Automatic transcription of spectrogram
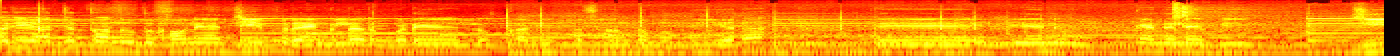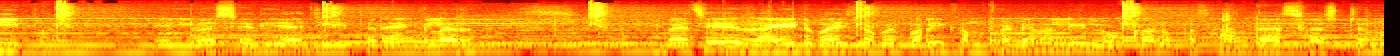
ਲਓ ਜੀ, ਅੱਜ ਤੁਹਾਨੂੰ ਦਿਖਾਉਂਦੇ ਆ ਜੀਪ ਰੈਂਗਲਰ ਬੜੇ ਲੋਕਾਂ ਦੀ ਪਸੰਦ ਹੁੰਦੀ ਆ ਤੇ ਇਹਨੂੰ ਕਹਿੰਦੇ ਨੇ ਵੀ ਜੀਪ ਇਹ ਯੂਐਸਏ ਦੀ ਹੈ ਜੀਪ ਰੈਂਗਲਰ ਵੈਸੇ ਰਾਈਡ ਵਾਈਜ਼ ਤਾਂ ਕੋਈ ਬੜੀ ਕੰਫਰਟੇਬਲ ਨਹੀਂ, ਲੋਕਾਂ ਨੂੰ ਪਸੰਦ ਹੈ ਸਿਸਟਮ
